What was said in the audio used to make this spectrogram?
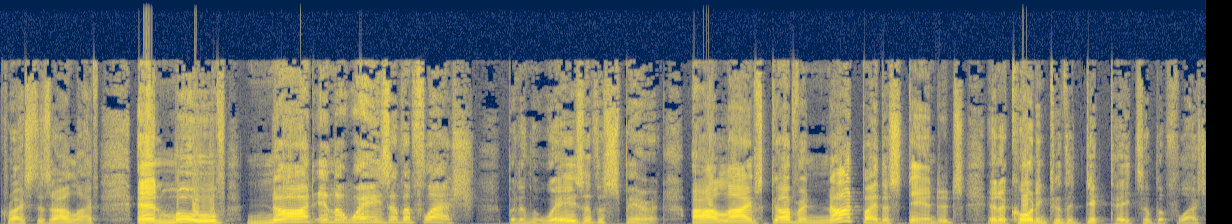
Christ is our life, and move not in the ways of the flesh, but in the ways of the Spirit. Our lives governed not by the standards and according to the dictates of the flesh,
